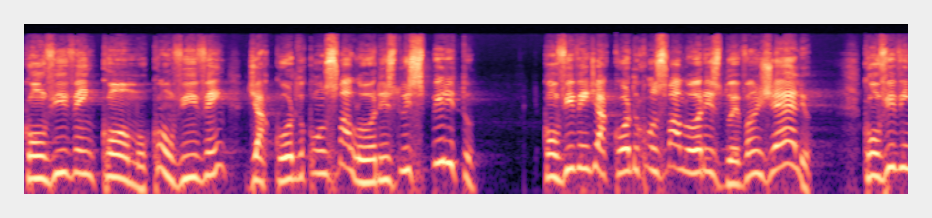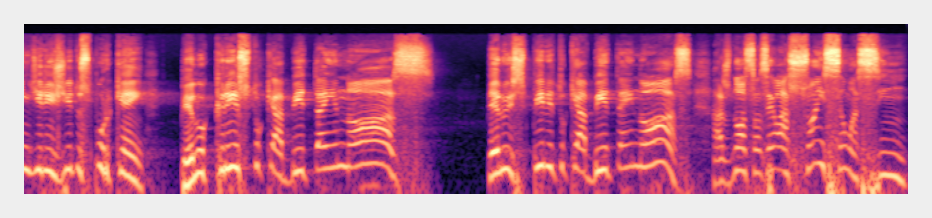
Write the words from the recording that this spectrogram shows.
Convivem como? Convivem de acordo com os valores do Espírito. Convivem de acordo com os valores do Evangelho. Convivem dirigidos por quem? Pelo Cristo que habita em nós. Pelo Espírito que habita em nós. As nossas relações são assim.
